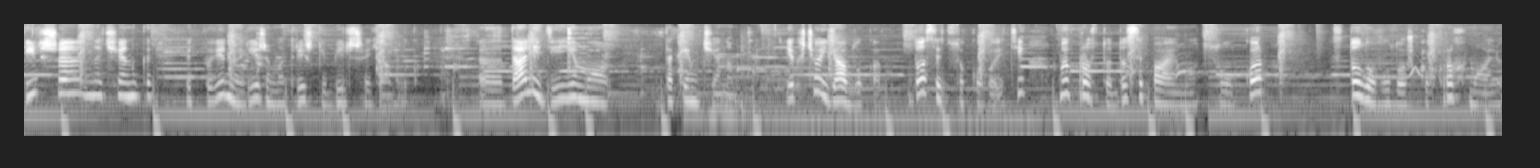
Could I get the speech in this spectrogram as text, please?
більше начинки, відповідно ріжемо трішки більше яблук. Е, Далі діємо таким чином. Якщо яблука досить соковиті, ми просто досипаємо цукор, столову ложку крохмалю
